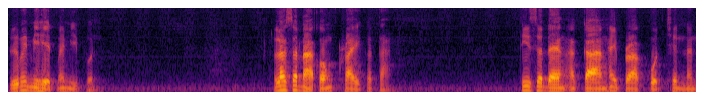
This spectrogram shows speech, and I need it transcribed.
หรือไม่มีเหตุไม่มีผล ลักษณะของใครก็ตาม ที่แสดงอาการให้ปรากฏเช่นนั้น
